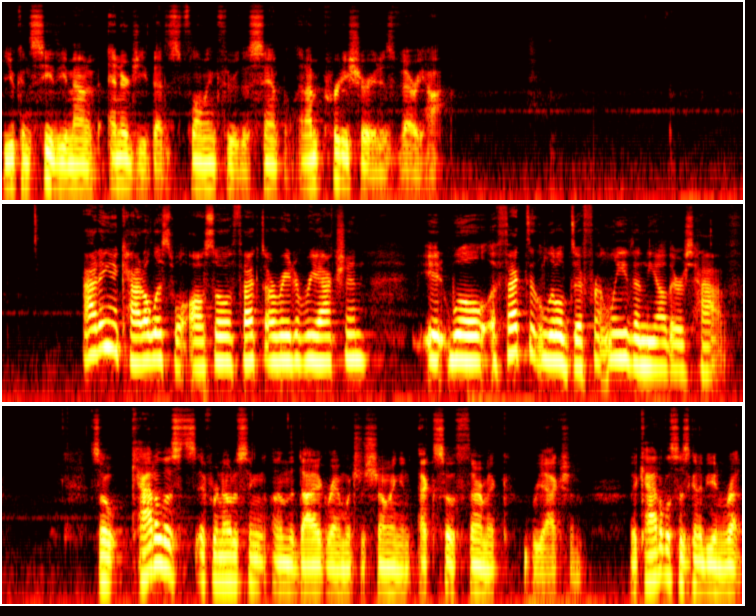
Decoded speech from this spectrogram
you can see the amount of energy that is flowing through this sample. And I'm pretty sure it is very hot. Adding a catalyst will also affect our rate of reaction. It will affect it a little differently than the others have. So catalysts, if we're noticing on the diagram, which is showing an exothermic reaction, the catalyst is going to be in red.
